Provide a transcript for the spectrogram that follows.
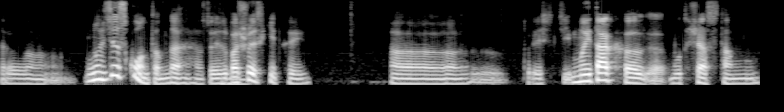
э, ну, с дисконтом, да, то есть с большой скидкой. То есть мы и так э, вот сейчас там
